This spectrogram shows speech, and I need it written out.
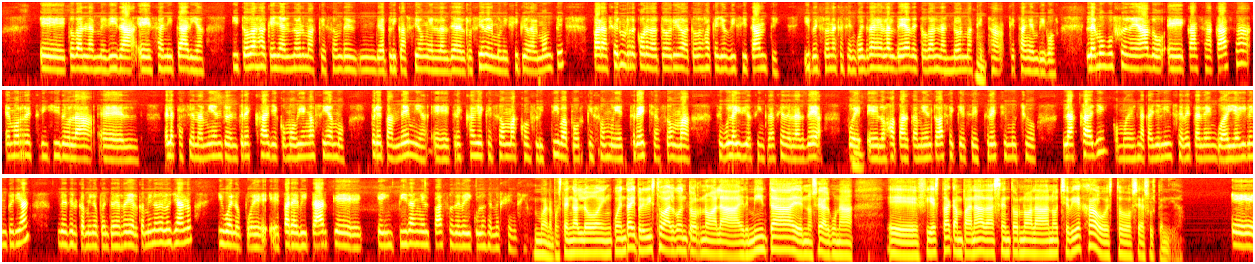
eh, todas las medidas eh, sanitarias y todas aquellas normas que son de, de, aplicación en la aldea del Rocío, en el municipio de Almonte, para hacer un recordatorio a todos aquellos visitantes y personas que se encuentran en la aldea de todas las normas que, mm. están, que están en vigor. Le hemos buzoneado eh, casa a casa, hemos restringido la, el, estacionamiento en tres calles, como bien hacíamos prepandemia, eh, tres calles que son más conflictivas porque son muy estrechas, son más, según la idiosincrasia de la aldea, pues mm. eh, los aparcamientos hacen que se estrechen mucho las calles, como es la calle Lince, Beta Lengua y Águila Imperial, desde el Camino Puente de Rey al Camino de los Llanos, y bueno, pues eh, para evitar que, impidan el paso de vehículos de emergencia. Bueno, pues ténganlo en cuenta y previsto algo en torno a la ermita, eh, no sé, alguna eh, fiesta, campanadas en torno a la Nochevieja o esto se ha suspendido.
